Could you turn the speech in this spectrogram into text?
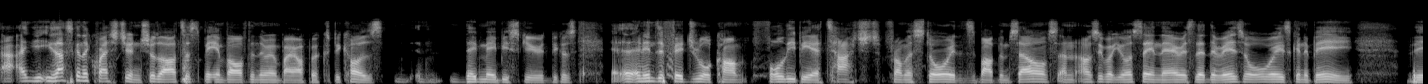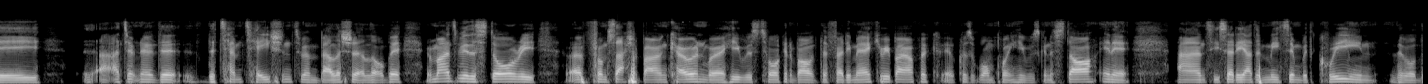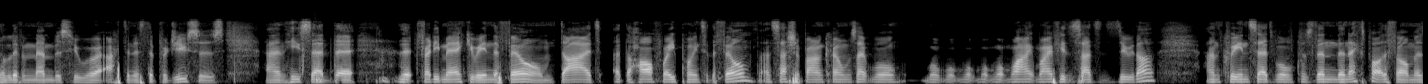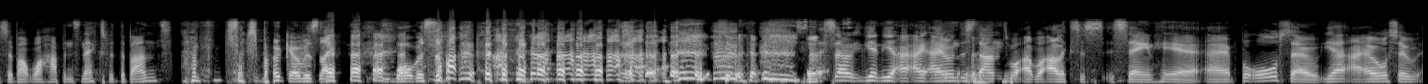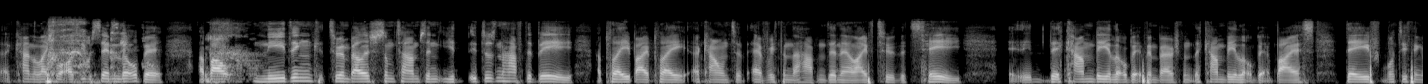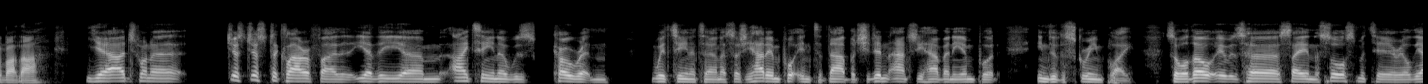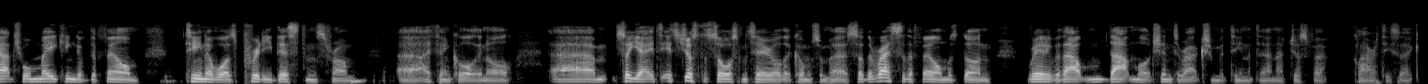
uh, he's asking the question should artists be involved in their own biopics? Because they may be skewed because an individual can't fully be attached from a story that's about themselves. And obviously what you're saying there is that there is always going to be the I don't know the the temptation to embellish it a little bit. It reminds me of the story uh, from Sacha Baron Cohen where he was talking about the Freddie Mercury biopic because at one point he was going to star in it, and he said he had a meeting with Queen, the the living members who were acting as the producers, and he said that that Freddie Mercury in the film died at the halfway point of the film, and Sacha Baron Cohen was like, well why why have you decided to do that? And Queen said, well, because then the next part of the film is about what happens next with the band. Baron Cohen was like, what was that? so yeah, yeah, I, I understand what what Alex is, is saying here, uh, but also, yeah, I also kind of like what Ausy was saying a little bit about needing to embellish sometimes, and you, it doesn't have to be a play-by-play account of everything that happened in their life to the T it, there can be a little bit of embarrassment. There can be a little bit of bias. Dave, what do you think about that? Yeah, I just want to just just to clarify that. Yeah, the um, I Tina was co-written with Tina Turner, so she had input into that, but she didn't actually have any input into the screenplay. So although it was her saying the source material, the actual making of the film, Tina was pretty distanced from. Uh, I think all in all. Um, so yeah, it's it's just the source material that comes from her. So the rest of the film was done really without that much interaction with Tina Turner, just for clarity's sake.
